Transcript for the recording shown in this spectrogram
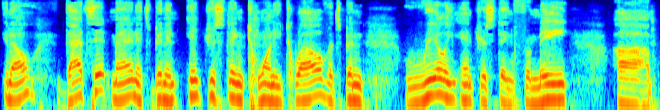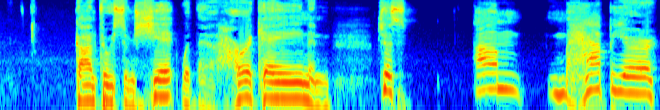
you know, that's it, man. It's been an interesting 2012. It's been really interesting for me. Uh, gone through some shit with the hurricane and just, I'm happier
